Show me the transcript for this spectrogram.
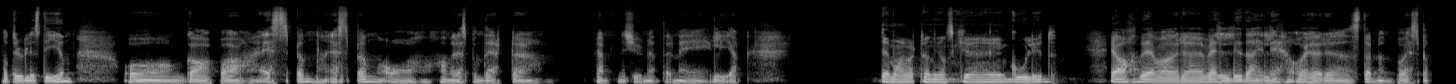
patruljestien og gapa Espen, Espen, og han responderte 15-20 meter ned i lia. Det må ha vært en ganske god lyd? Ja, det var eh, veldig deilig å høre stemmen på Espen.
